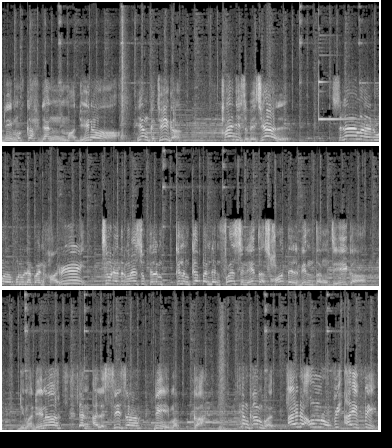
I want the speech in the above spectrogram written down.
di Mekah dan Madinah. Yang ketiga, haji spesial selama 28 hari sudah termasuk kelem- kelengkapan dan fasilitas hotel bintang 3 di Madinah dan Al-Sisa di Mekah. Yang keempat, ada umroh VIP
